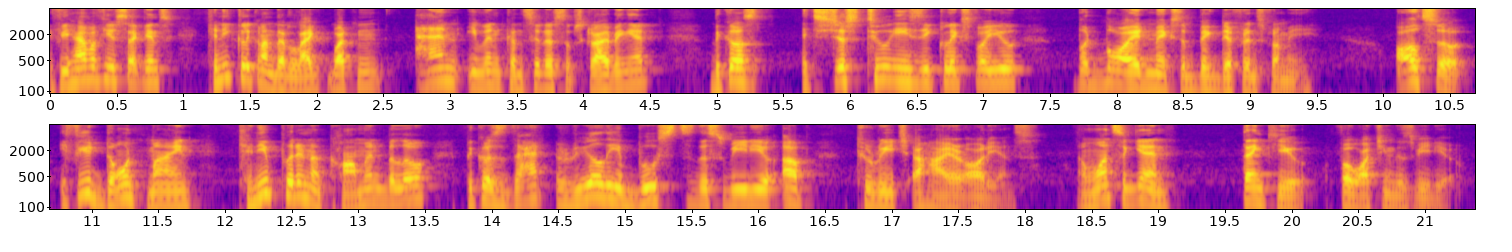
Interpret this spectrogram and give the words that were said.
if you have a few seconds, can you click on that like button and even consider subscribing it? Because it's just two easy clicks for you, but boy, it makes a big difference for me. Also, if you don't mind, can you put in a comment below? Because that really boosts this video up to reach a higher audience. And once again, thank you for watching this video.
